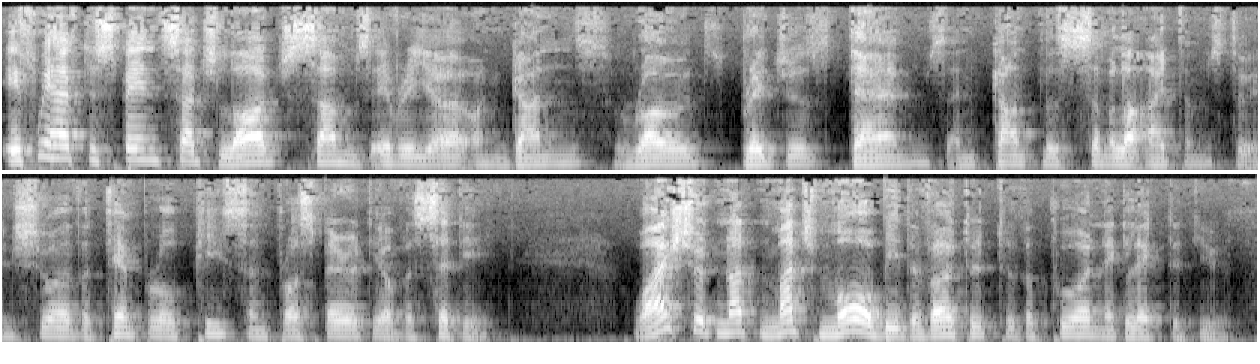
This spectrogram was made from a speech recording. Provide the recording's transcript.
if we have to spend such large sums every year on guns, roads, bridges, dams, and countless similar items to ensure the temporal peace and prosperity of a city, why should not much more be devoted to the poor neglected youth?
